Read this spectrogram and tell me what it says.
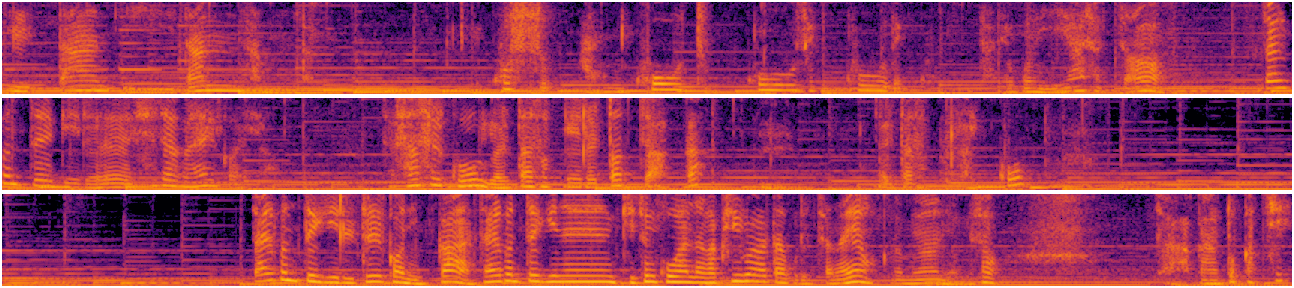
1단, 2단, 3단 코수 한 코, 두 코, 세 코, 네 코. 자 요거는 이해하셨죠? 짧은뜨기를 시작을 할 거예요. 자 사슬코 15개를 떴죠 아까? 음, 15개가 있고 짧은뜨기를 뜰 거니까 짧은뜨기는 기둥코 하나가 필요하다고 그랬잖아요. 그러면 여기서 자 아까랑 똑같이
